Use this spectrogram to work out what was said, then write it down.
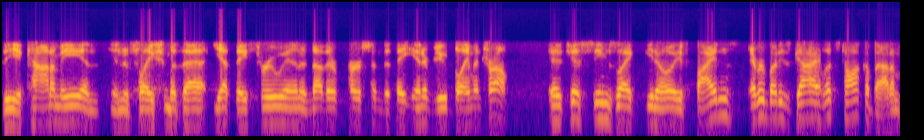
the economy and, and inflation, but that yet they threw in another person that they interviewed blaming Trump. It just seems like, you know, if Biden's everybody's guy, let's talk about him.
